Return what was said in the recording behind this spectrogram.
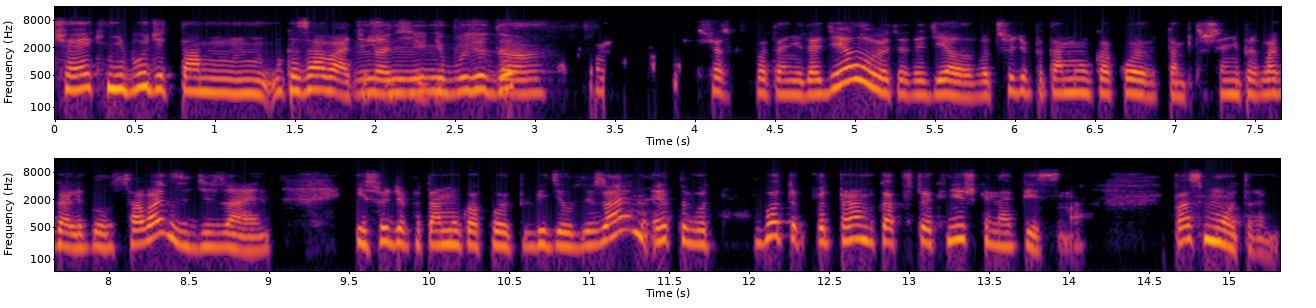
человек не будет там газовать. Да, не, не будет, да. сейчас какое-то они доделывают это дело, вот судя по тому, какой, там, потому что они предлагали голосовать за дизайн, и судя по тому, какой победил дизайн, это вот, вот, вот прям как в той книжке написано. Посмотрим.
